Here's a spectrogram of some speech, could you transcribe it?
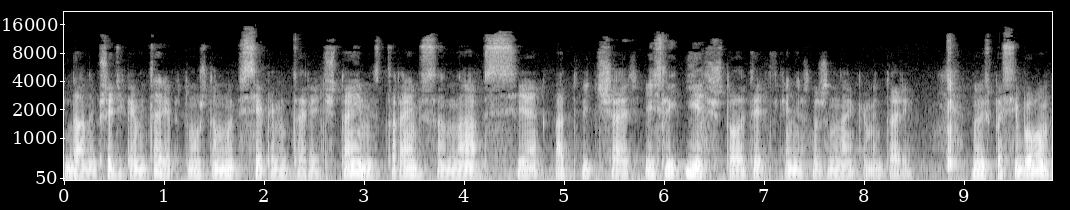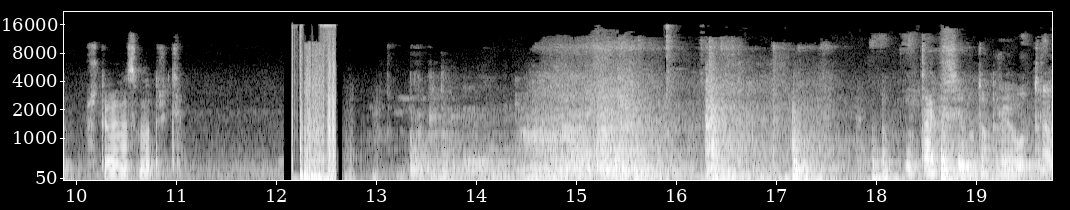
Да, напишите комментарий, потому что мы все комментарии читаем и стараемся на все отвечать. Если есть что ответить, конечно же, на комментарий. Ну и спасибо вам, что вы нас смотрите. Итак, всем доброе утро.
